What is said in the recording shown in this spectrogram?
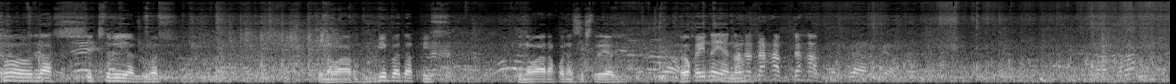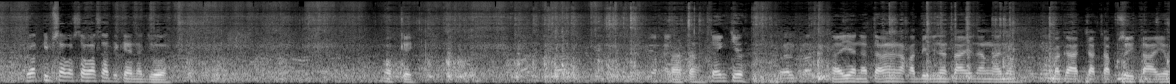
Oh, last 6 riyal was. Tinawaran. Give a kiss. Tinawaran ko ng 6 real. Okay na yan, no? Dahab, dahab. Rakib sa wasawa sa di kaya na juwa. Okay. Tata, thank you. Welcome. Ayan, at uh, nakabili na tayo ng ano, baga at chapsoy tayo.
